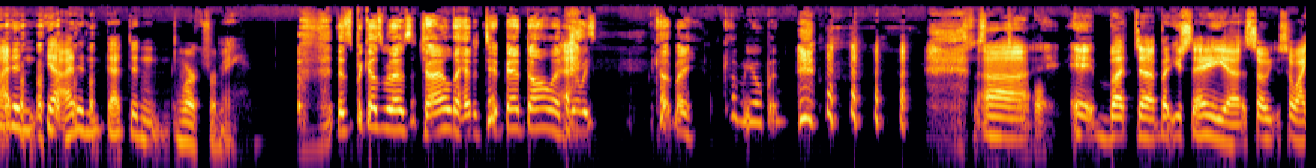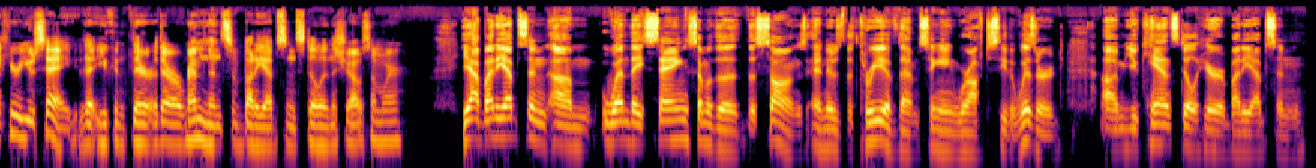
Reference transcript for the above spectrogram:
I didn't. Yeah, I didn't. That didn't work for me. It's because when I was a child, I had a Tin Man doll, and he always cut my cut me open. Uh, terrible. eh, but uh, but you say uh, so. So I hear you say that you can. There there are remnants of Buddy Ebsen still in the show somewhere. Yeah, Buddy Ebsen. Um, when they sang some of the the songs, and it was the three of them singing "We're Off to See the Wizard," um, you can still hear Buddy Ebsen.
